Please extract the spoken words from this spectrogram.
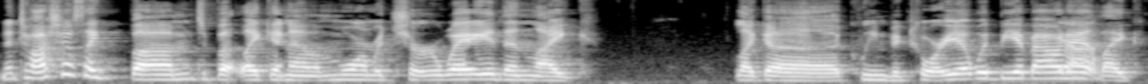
Natasha's like bummed, but like in a more mature way than like like a Queen Victoria would be about Yeah. it. Like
